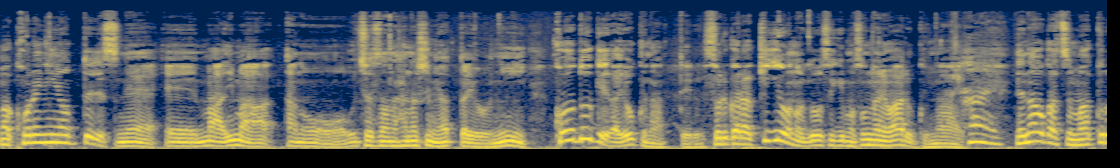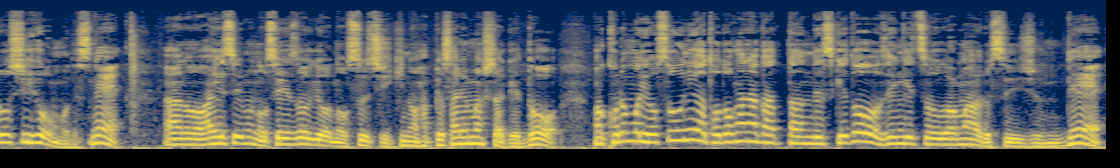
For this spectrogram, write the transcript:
まあ、これによってですね、えー、まあ今あの内田さんの話にあったように雇用統計が良くなっているそれから企業の業績もそんなに悪くない、はい、でなおかつマクロ指標もですねあの ISM の製造業の数値昨日発表されましたけど、まあ、これも予想には届かなかったんですけど前月を上回る水準で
